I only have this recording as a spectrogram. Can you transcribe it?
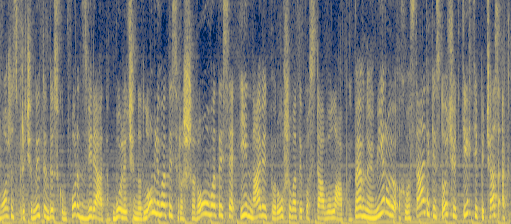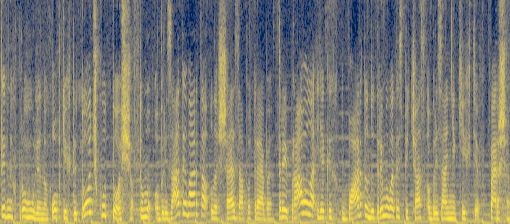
можуть спричинити дискомфорт звірятам, боляче надломлюватись, розшаровуватися і навіть порушувати поставу лапи. Певною мірою хвостатики сточують кігті під час активних прогулянок, обкігти точку тощо. Тому обрізати варто лише за потреби. Три правила, яких варто дотримуватись під час обрізання кігтів. Перше,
